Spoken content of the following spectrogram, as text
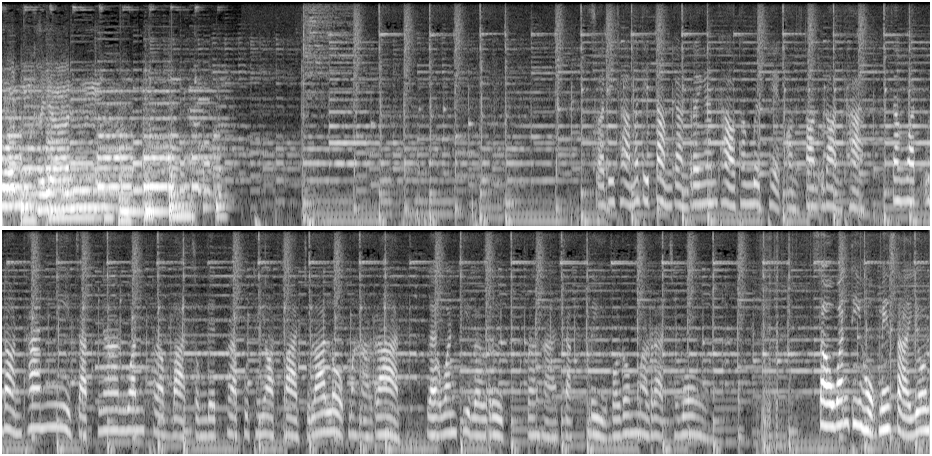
คนขยัน สวัสดีค่ะ มาติดตามการรายงานข่าวทางเว็บเพจออนซอนอุดรค่ะ จังหวัดอุดรธานีจัดงานวันพระบาทสมเด็จพระพุทธยอดฟ้าจุฬาโลกมหาราช และวันที่ระลึกมหาจักรีบรมราชวงศ์ เสาร์วันที่ 6 เมษายน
